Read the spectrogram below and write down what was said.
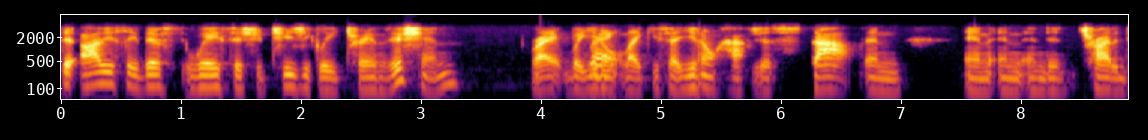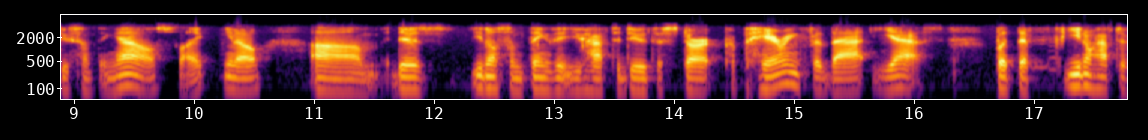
there, obviously, there's ways to strategically transition, right? But you right. don't, like you said, you don't have to just stop and and and and to try to do something else. Like you know, um, there's you know some things that you have to do to start preparing for that. Yes, but the you don't have to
